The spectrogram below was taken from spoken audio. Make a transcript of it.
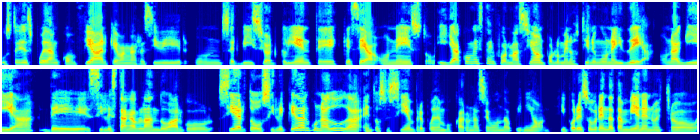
ustedes puedan confiar que van a recibir un servicio al cliente que sea honesto. Y ya con esta información, por lo menos tienen una idea, una guía de si le están hablando algo cierto o si le queda alguna duda, entonces siempre pueden buscar una segunda opinión. Y por eso, Brenda, también en nuestro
